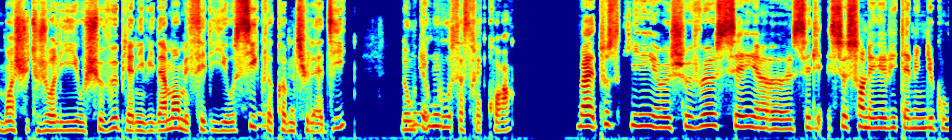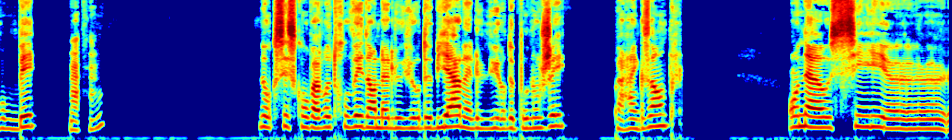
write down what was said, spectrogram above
Moi, je suis toujours liée aux cheveux, bien évidemment, mais c'est lié au cycle, comme tu l'as dit. Donc du coup, ça serait quoi? Bah, tout ce qui est euh, cheveux, c'est, ce sont les vitamines du groupe B. Mmh Donc c'est ce qu'on va retrouver dans la levure de bière, la levure de boulanger, par exemple. On a aussi, euh,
